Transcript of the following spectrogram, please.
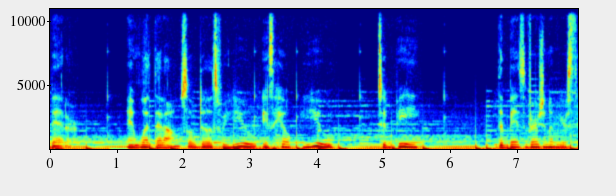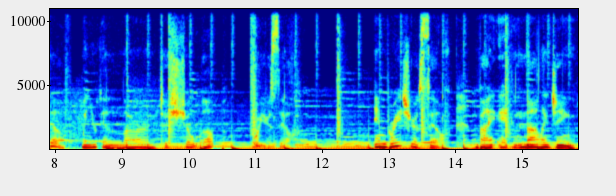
better. And what that also does for you is help you to be the best version of yourself when you can learn to show up for yourself. Embrace yourself by acknowledging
